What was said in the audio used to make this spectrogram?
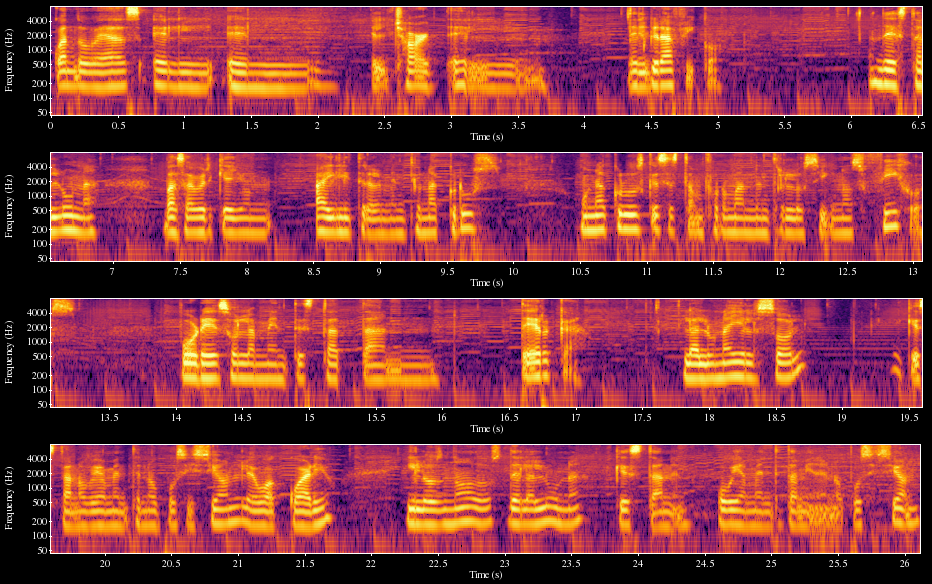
Cuando veas el, el, el chart, el, el gráfico de esta luna, vas a ver que hay, un, hay literalmente una cruz una cruz que se están formando entre los signos fijos. Por eso la mente está tan terca. La luna y el sol, que están obviamente en oposición, Leo Acuario, y los nodos de la luna, que están obviamente también en oposición,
